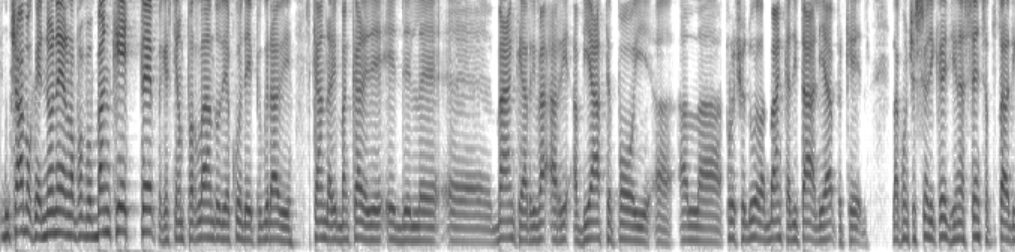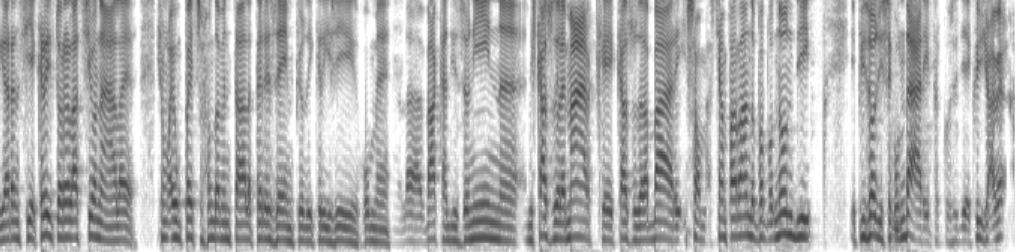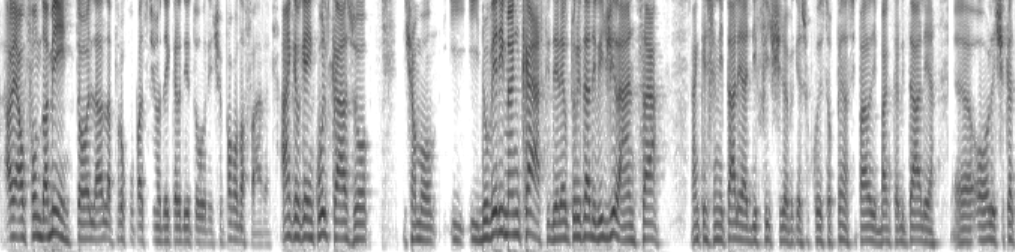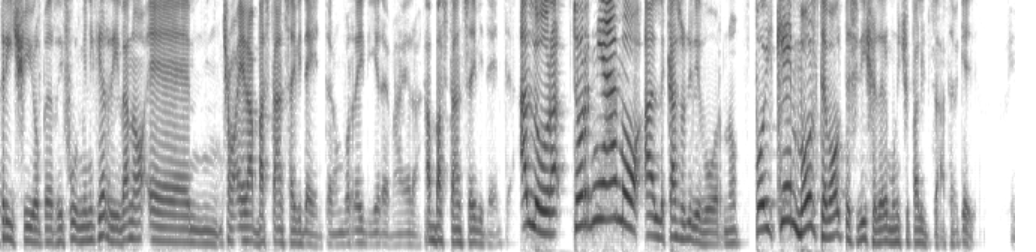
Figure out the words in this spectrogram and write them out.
Diciamo che non erano proprio banchette, perché stiamo parlando di alcuni dei più gravi scandali bancari e delle eh, banche arriva, arri, avviate poi uh, alla procedura della Banca d'Italia, perché la concessione di crediti in assenza totale di garanzie, credito relazionale, diciamo, è un pezzo fondamentale, per esempio, di crisi come la vacca di Zonin, il caso delle Marche, il caso della Bari, insomma, stiamo parlando proprio non di episodi secondari, per così dire, quindi aveva un fondamento la, la preoccupazione dei creditori, c'è poco da fare. Anche perché in quel caso, diciamo, i, i doveri mancati delle autorità di vigilanza anche se in Italia è difficile perché su questo appena si parla di Banca d'Italia eh, ho le cicatrici o per i fulmini che arrivano eh, diciamo, era abbastanza evidente non vorrei dire ma era abbastanza evidente allora torniamo al caso di Livorno poiché molte volte si dice delle municipalizzate perché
